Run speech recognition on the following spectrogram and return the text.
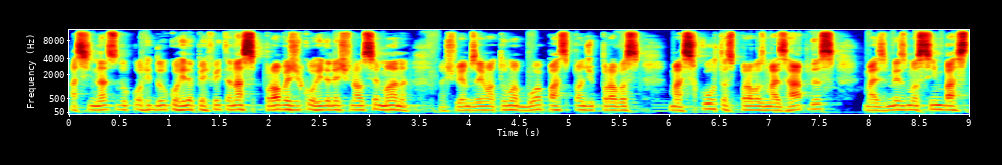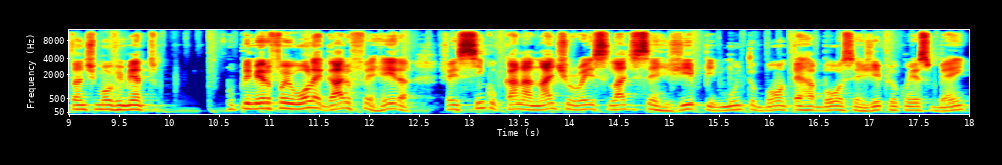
assinantes do Corredor Corrida Perfeita nas provas de corrida neste final de semana. Nós tivemos aí uma turma boa participando de provas mais curtas, provas mais rápidas, mas mesmo assim bastante movimento. O primeiro foi o Olegário Ferreira, fez 5K na Night Race lá de Sergipe, muito bom, terra boa Sergipe, eu conheço bem,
